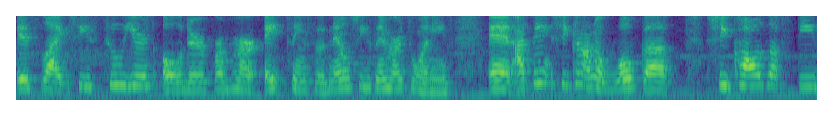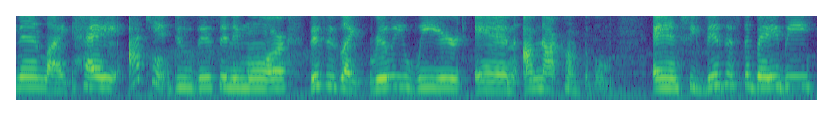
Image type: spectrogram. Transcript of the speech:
is like she's two years older from her 18 so now she's in her 20s and I think she kind of woke up. She calls up Steven like hey I can't do this anymore. This is like really weird and I'm not comfortable. And she visits the baby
